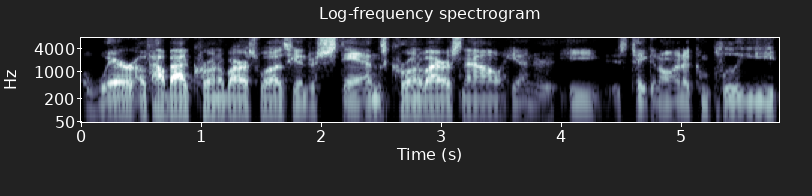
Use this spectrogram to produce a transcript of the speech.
aware of how bad coronavirus was. He understands coronavirus now. He under he is taking on a completely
